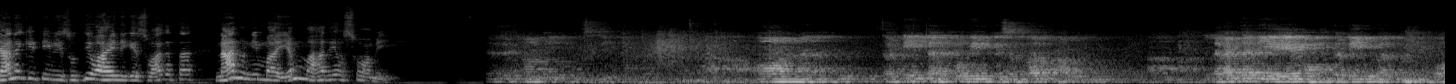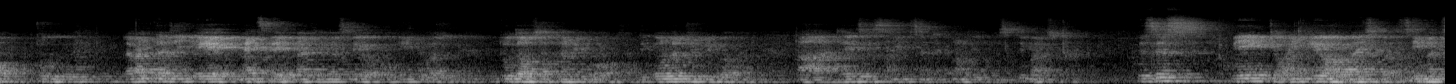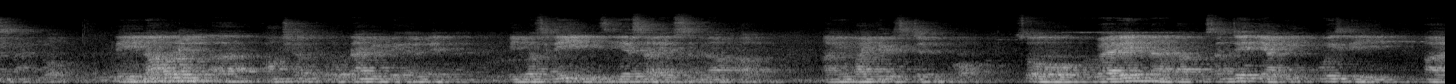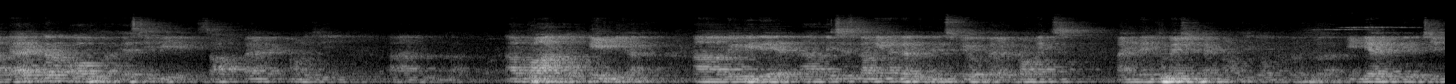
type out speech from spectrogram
Janaki TV ಸುದ್ದಿವಾಹಿನಿಗೆ ಸ್ವಾಗತ ನಾನು ನಿಮ್ಮ M Mahadeva Swamy Technology University uh, on uh, 13th and 14th December from uh, 11:30 a.m. of 13 12 24 to 11:30 a.m. next day, continuous day of 14 12 2024, the Golden Jubilee Bhavan, uh, JSS Science and Technology University, Mysore. This is being jointly organized by Siemens Bangalore. The inaugural uh, function of the program will be held in University in CSIS seminar hall. Uh, you might be visited before. So, wherein uh, Dr. Sanjay Tyagi, who is the uh, director of STPA, Software Technology um, uh, part of India, uh, will be there, uh, which is coming under the Ministry of Electronics and Information Technology, Government of uh, India will be the chief.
